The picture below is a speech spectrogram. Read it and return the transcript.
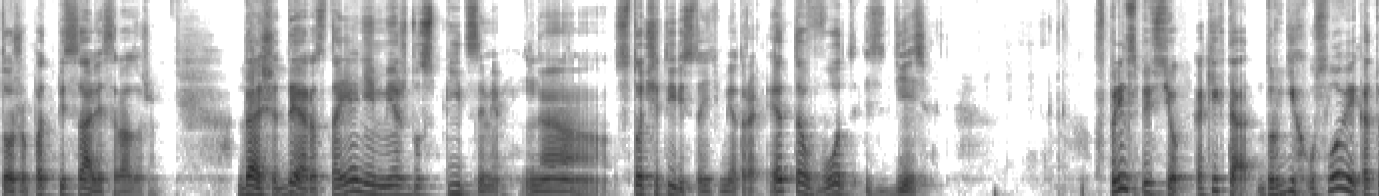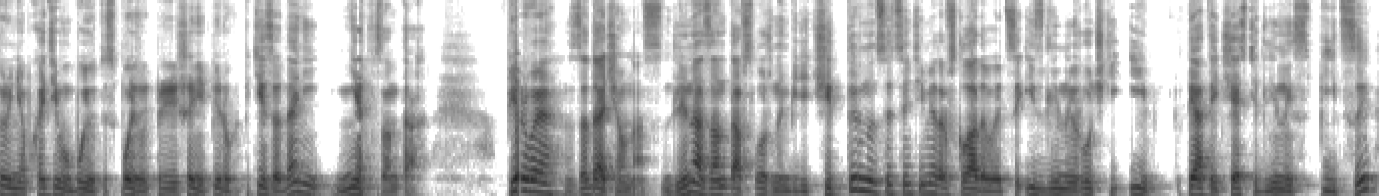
Тоже подписали сразу же. Дальше D. Расстояние между спицами 104 а, сантиметра. Это вот здесь. В принципе все. Каких-то других условий, которые необходимо будет использовать при решении первых пяти заданий нет в зонтах. Первая задача у нас. Длина зонта в сложном виде 14 сантиметров складывается из длины ручки и пятой части длины спицы.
